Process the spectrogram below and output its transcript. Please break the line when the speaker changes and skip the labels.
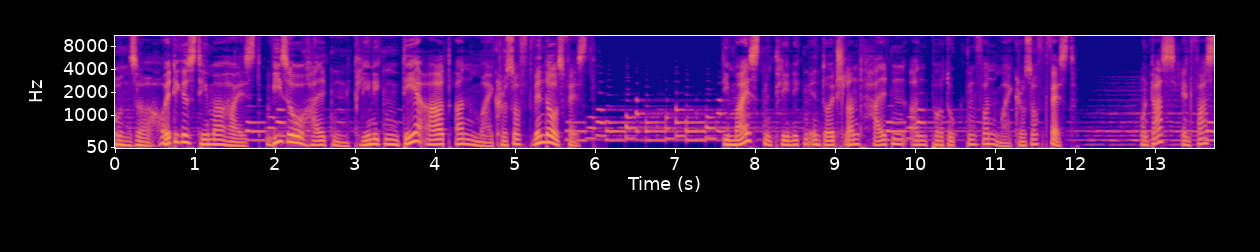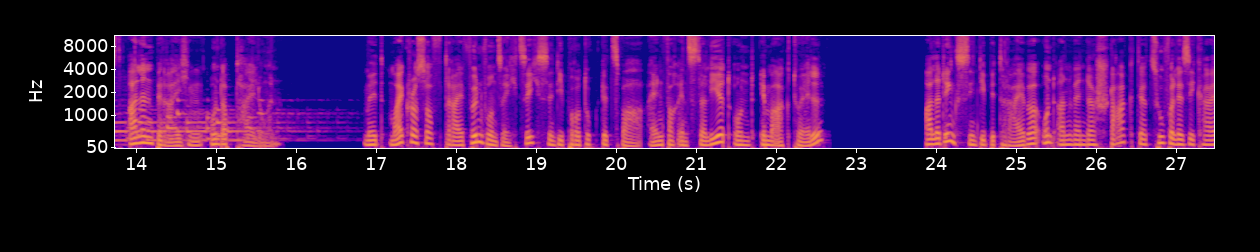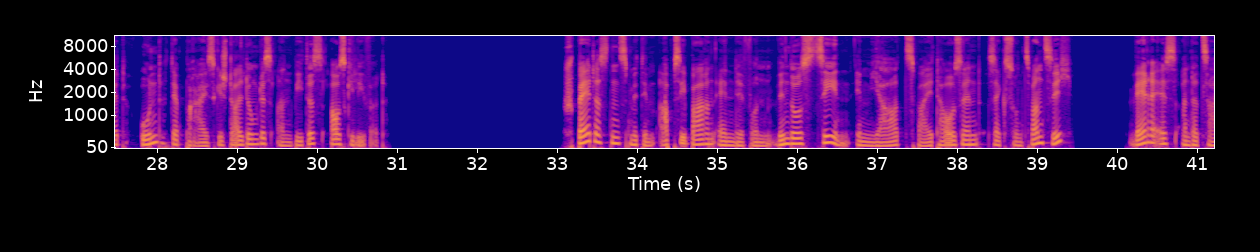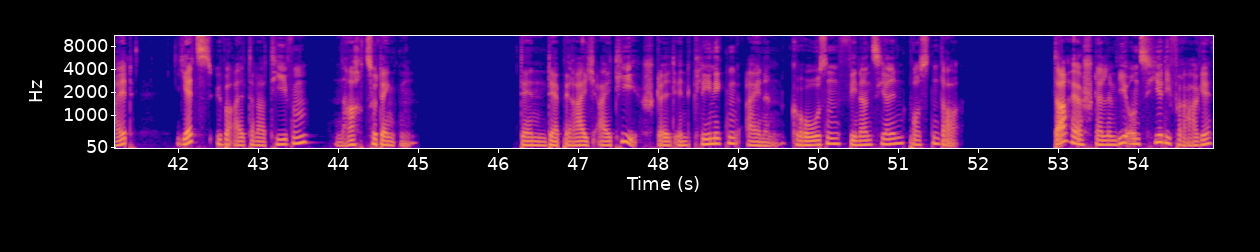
Unser heutiges Thema heißt, wieso halten Kliniken derart an Microsoft Windows fest? Die meisten Kliniken in Deutschland halten an Produkten von Microsoft fest. Und das in fast allen Bereichen und Abteilungen. Mit Microsoft 365 sind die Produkte zwar einfach installiert und immer aktuell, allerdings sind die Betreiber und Anwender stark der Zuverlässigkeit und der Preisgestaltung des Anbieters ausgeliefert. Spätestens mit dem absehbaren Ende von Windows 10 im Jahr 2026 wäre es an der Zeit, jetzt über Alternativen nachzudenken. Denn der Bereich IT stellt in Kliniken einen großen finanziellen Posten dar. Daher stellen wir uns hier die Frage,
